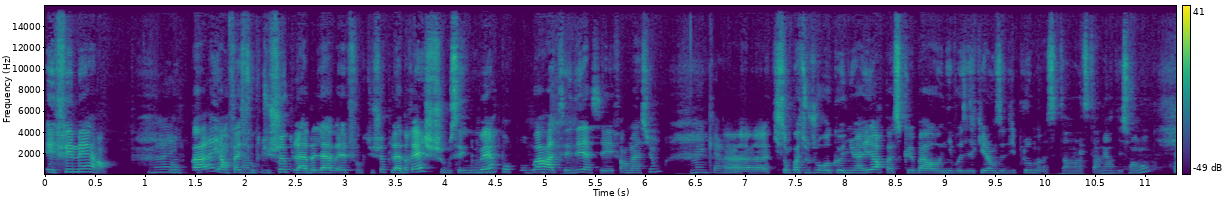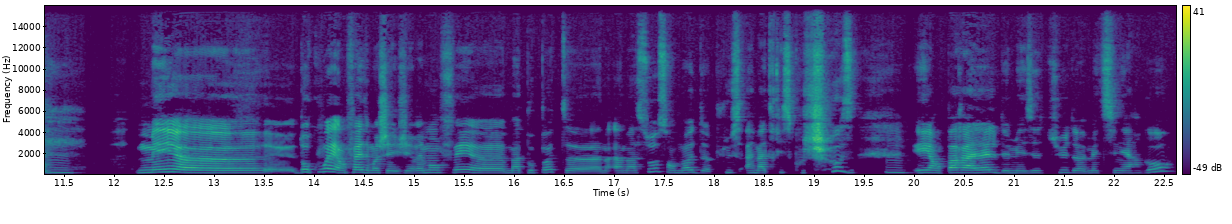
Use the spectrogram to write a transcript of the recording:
éphémères. Donc pareil, en fait, il faut, que tu chopes la, faut que tu chopes la brèche où c'est ouvert pour pouvoir accéder à ces formations euh, qui sont pas toujours reconnues ailleurs parce que bah, au niveau des équivalences de diplôme, c'est un, un merdier sans nom. Mm. Mais euh, donc ouais, en fait, moi j'ai vraiment fait euh, ma popote euh, à ma sauce en mode plus amatrice qu'autre chose. Mm. Et en parallèle de mes études médecine ergo,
